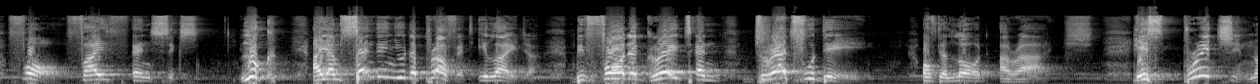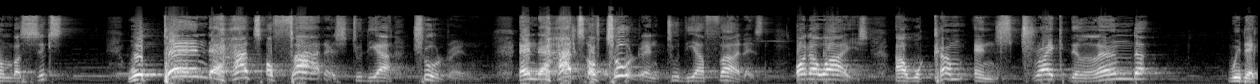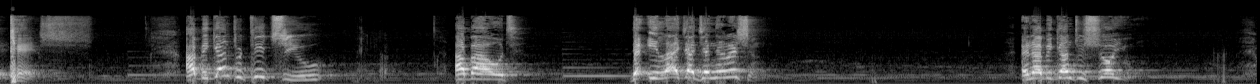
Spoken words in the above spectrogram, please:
4, 5, and 6. Look, I am sending you the prophet Elijah before the great and dreadful day of the Lord arrives. His preaching, number six, will turn the hearts of fathers to their children and the hearts of children to their fathers Otherwise, I will come and strike the land with a curse. I began to teach you about the Elijah generation. And I began to show you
